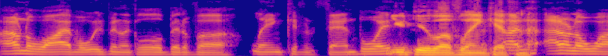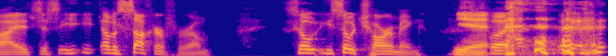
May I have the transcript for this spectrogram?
I don't know why I've always been like a little bit of a Lane Kiffin fanboy. You do love Lane Kiffin. I, I don't know why. It's just he, I'm a sucker for him. So he's so charming. Yeah, but that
